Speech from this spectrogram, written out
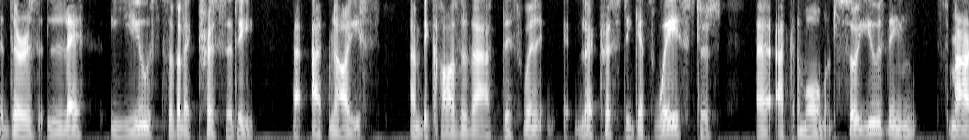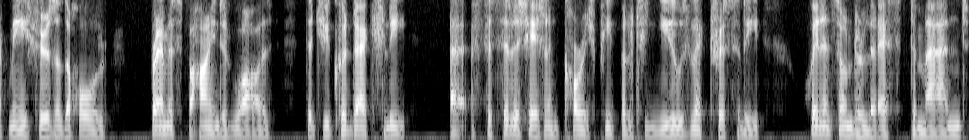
there's less use of electricity uh, at night. And because of that, this when electricity gets wasted uh, at the moment. So using smart meters and the whole premise behind it was that you could actually uh, facilitate and encourage people to use electricity when it's under less demand,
